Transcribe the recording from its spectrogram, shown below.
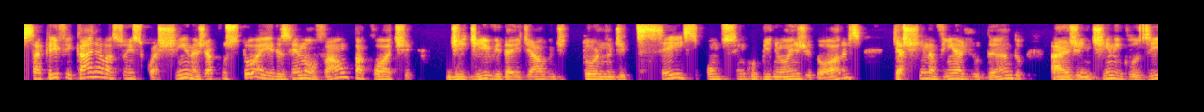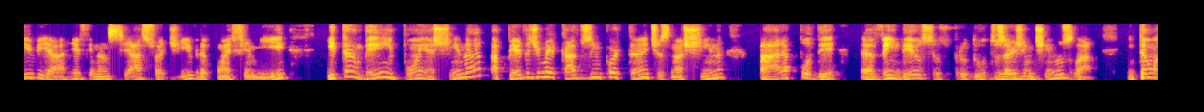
sacrificar relações com a China já custou a eles renovar um pacote de dívida de algo de torno de 6,5 bilhões de dólares, que a China vinha ajudando a Argentina, inclusive, a refinanciar sua dívida com o FMI, e também impõe à China a perda de mercados importantes na China para poder uh, vender os seus produtos argentinos lá. Então,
